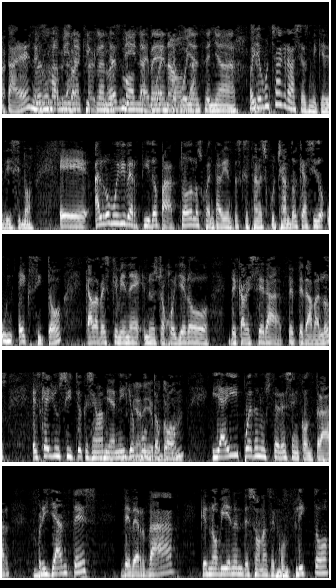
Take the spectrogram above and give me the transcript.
mota, ¿eh? No es una mota. mina aquí clandestina, ven, te voy a enseñar. Oye, muchas gracias, mi queridísimo. Eh, algo muy divertido para todos los cuentavientes que están escuchando, que ha sido un éxito cada vez que viene nuestro joyero de cabecera, Pepe Dávalos, es que hay un sitio que se llama mianillo.com y ahí pueden ustedes encontrar brillantes de verdad que no vienen de zonas de conflicto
